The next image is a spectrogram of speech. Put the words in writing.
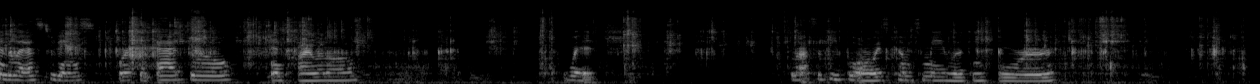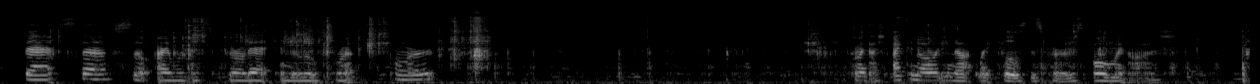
And the last two things were some Advil and Tylenol, which lots of people always come to me looking for that stuff. So I would just throw that in the little front part. Oh my gosh, I can already not like close this purse. Oh my gosh.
